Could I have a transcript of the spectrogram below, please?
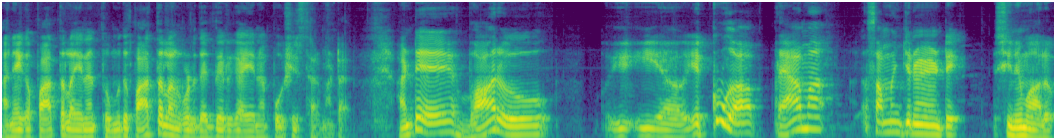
అనేక పాత్రలు అయిన తొమ్మిది పాత్రలను కూడా దగ్గరగా ఆయన పోషిస్తారన్నమాట. అంటే వారు ఎక్కువగా ప్రేమ సంబంధించినటువంటి సినిమాలు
